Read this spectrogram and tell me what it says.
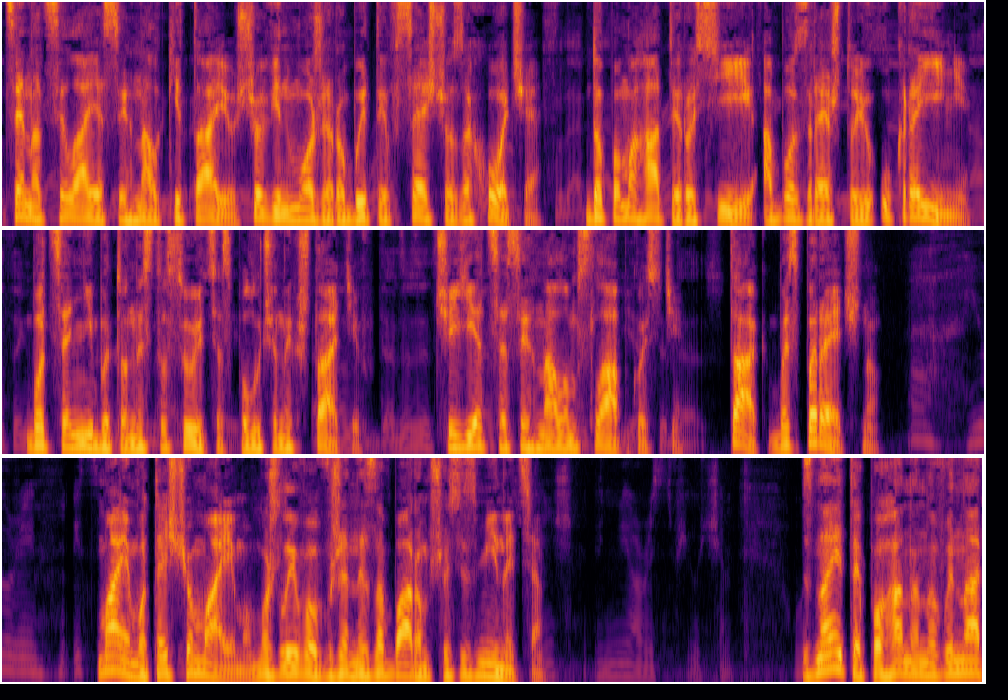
це надсилає сигнал Китаю, що він може робити все, що захоче, допомагати Росії або, зрештою, Україні, бо це нібито не стосується Сполучених Штатів. Чи є це сигналом слабкості? Так, безперечно. Маємо те, що маємо. Можливо, вже незабаром щось зміниться. Знаєте, погана новина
